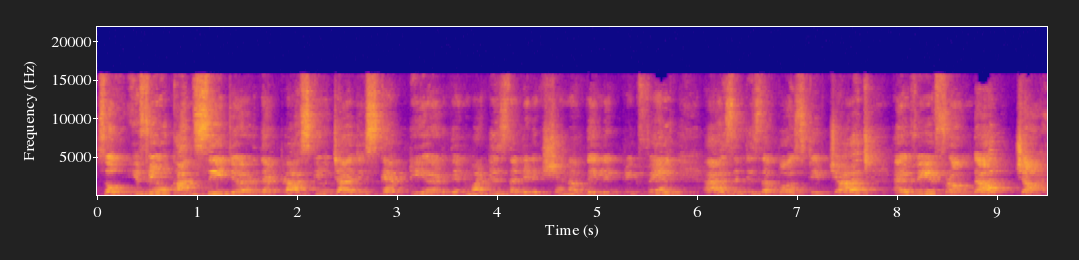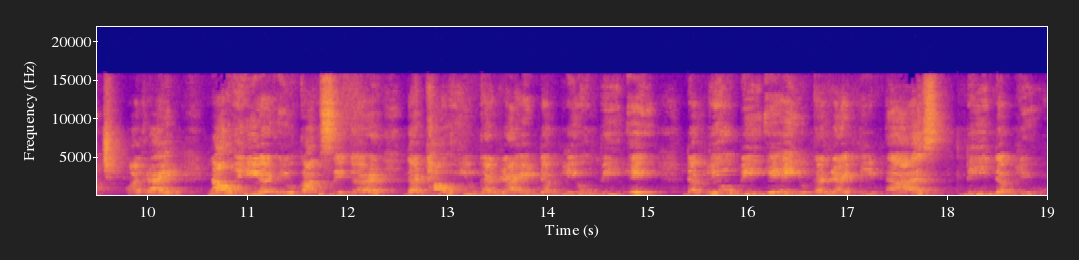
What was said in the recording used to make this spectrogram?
So, if you consider that plus Q charge is kept here, then what is the direction of the electric field? As it is the positive charge away from the charge. Alright. Now here you consider that how you can write WBA. WBA you can write it as dW.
